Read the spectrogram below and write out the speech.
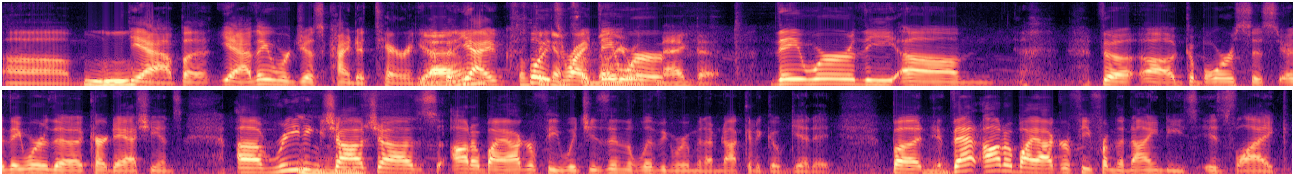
Um, Yeah, but yeah, they were just kind of tearing it up. Yeah, But yeah, I don't Floyd's right. They were Magda. they were the um, the uh, Gabor sister. They were the Kardashians. Uh, reading Zsa's autobiography, which is in the living room, and I'm not going to go get it, but that autobiography from the '90s is like.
